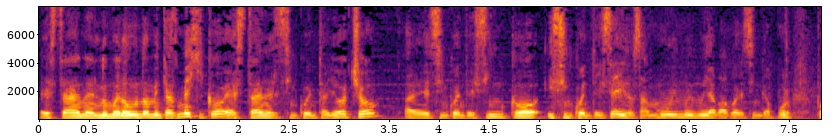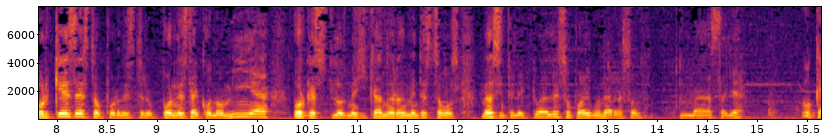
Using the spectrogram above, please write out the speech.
Está en el número uno, mientras México está en el 58, eh, 55 y 56, o sea, muy, muy, muy abajo de Singapur. ¿Por qué es esto? ¿Por, nuestro, por nuestra economía? ¿Porque los mexicanos realmente somos más intelectuales o por alguna razón más allá? Ok,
